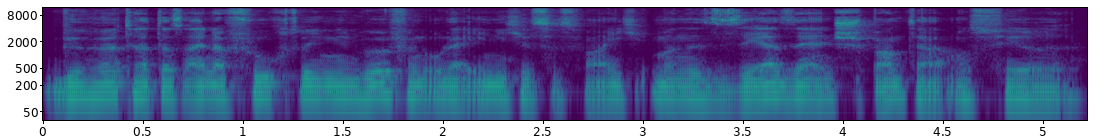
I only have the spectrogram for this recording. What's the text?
gehört hat, dass einer flucht wegen den Würfeln oder ähnliches. Das war eigentlich immer eine sehr, sehr entspannte Atmosphäre.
